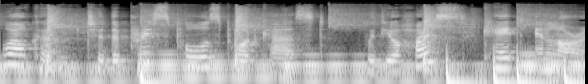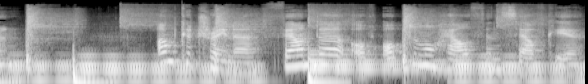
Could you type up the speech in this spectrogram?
Welcome to the Press Pause podcast with your hosts, Kat and Lauren. I'm Katrina, founder of Optimal Health and Self Care.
